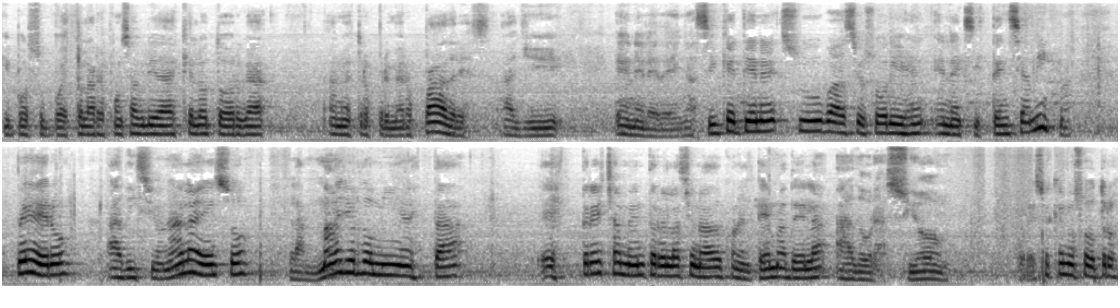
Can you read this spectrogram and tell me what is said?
y por supuesto las responsabilidades que le otorga a nuestros primeros padres allí en el Edén. Así que tiene su base o su origen en la existencia misma. Pero adicional a eso, la mayordomía está estrechamente relacionado con el tema de la adoración. Por eso es que nosotros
